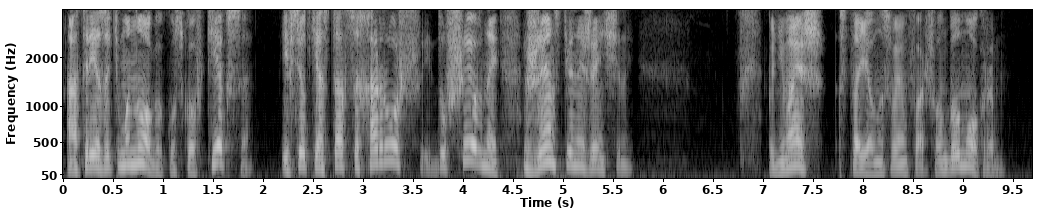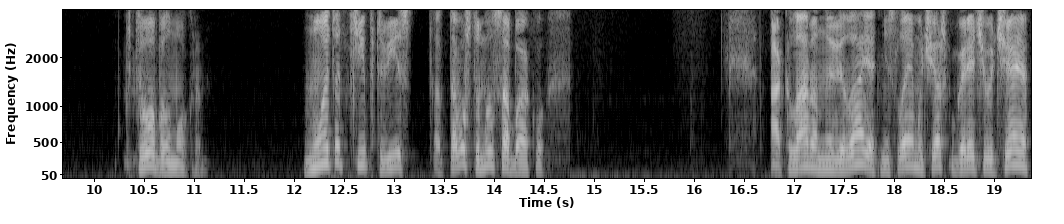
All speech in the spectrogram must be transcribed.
отрезать много кусков кекса и все-таки остаться хорошей, душевной, женственной женщиной». «Понимаешь», — стоял на своем фарше, — он был мокрым. «Кто был мокрым?» «Ну, этот тип твист от того, что мыл собаку». А Клара налила и отнесла ему чашку горячего чая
